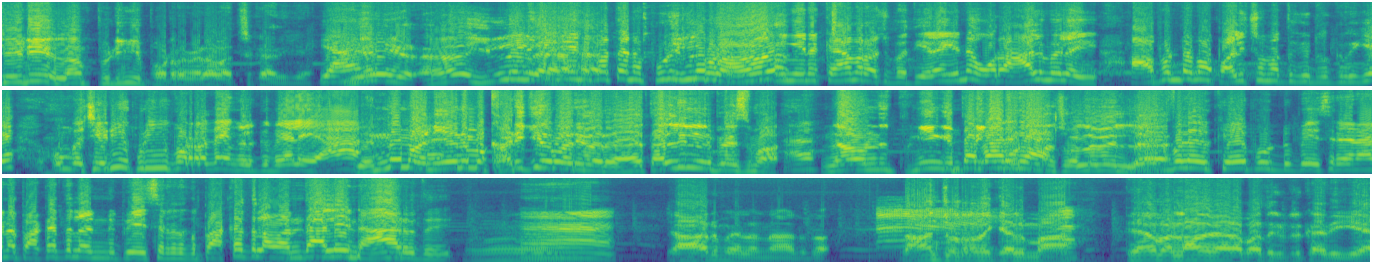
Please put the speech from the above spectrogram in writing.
ஆ. செடி எல்லாம் பிடுங்கி போடுற வேலை வச்சுக்காதீங்க. இல்ல இல்ல என்ன கேமரா வச்சு பாத்தீங்களா? என்ன ஒரு ஆள் மேல அபண்டமா பழி சுமத்துக்கிட்டு இருக்கீங்க உங்க செடியை புடுங்கி போடுறதா எங்களுக்கு வேலையா? என்னம்மா நீ என்னமா கடிக்கிற மாதிரி வர? தள்ளி பேசுமா நான் வந்து நீங்க சொல்லவே இல்ல. எவ்வளவு கேப் விட்டு பேசுறேன்? நானு பக்கத்துல நின்னு பேசுறதுக்கு பக்கத்துல வந்தாலே நாறுது. ஆ. யாரு மேல நான் இருந்தோம் நான் சொல்றத கேளுமா. தேவையில்லாத வேலை பார்த்துக்கிட்டு இருக்காதீங்க.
